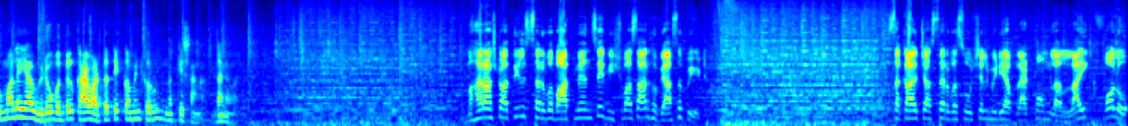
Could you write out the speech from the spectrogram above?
तुम्हाला या व्हिडिओबद्दल काय वाटतं ते कमेंट करून नक्की सांगा. धन्यवाद. महाराष्ट्रातील सर्व बातम्यांचे विश्वासार्ह व्यासपीठ. सकाळच्या सर्व सोशल मीडिया प्लॅटफॉर्मला लाईक फॉलो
